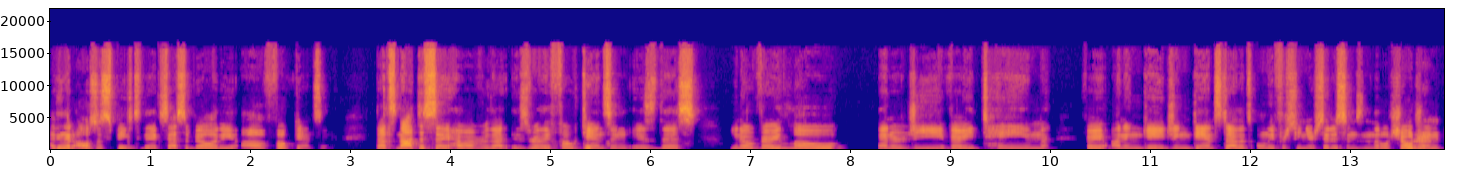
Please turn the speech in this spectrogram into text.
I think that also speaks to the accessibility of folk dancing. That's not to say, however, that Israeli folk dancing is this, you know, very low energy, very tame, very unengaging dance style that's only for senior citizens and little children.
